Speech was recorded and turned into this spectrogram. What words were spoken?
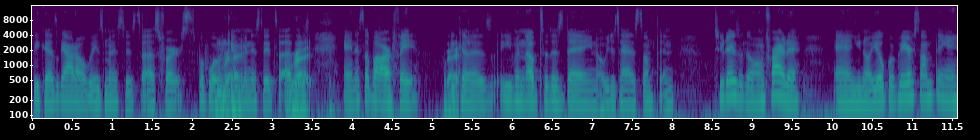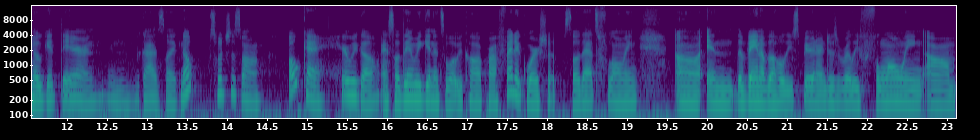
Because God always ministers to us first before we right. can minister to others, right. and it's about our faith. Right. Because even up to this day, you know, we just had something two days ago on Friday and you know you'll prepare something and he'll get there and, and the guy's like nope switch the song okay, here we go. And so then we get into what we call prophetic worship. So that's flowing uh, in the vein of the Holy Spirit and just really flowing, um,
